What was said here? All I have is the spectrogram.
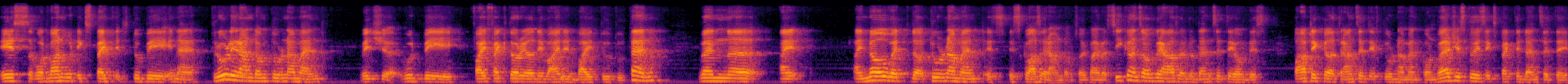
is what one would expect it to be in a truly random tournament, which uh, would be 5 factorial divided by 2 to 10, when uh, I, I know that the tournament is, is quasi-random. So if I have a sequence of graphs where the density of this particle transitive tournament converges to its expected density,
